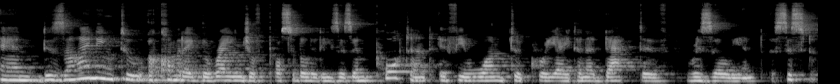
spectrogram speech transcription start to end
And designing to accommodate the range of possibilities is important if you want to create an adaptive, resilient system.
